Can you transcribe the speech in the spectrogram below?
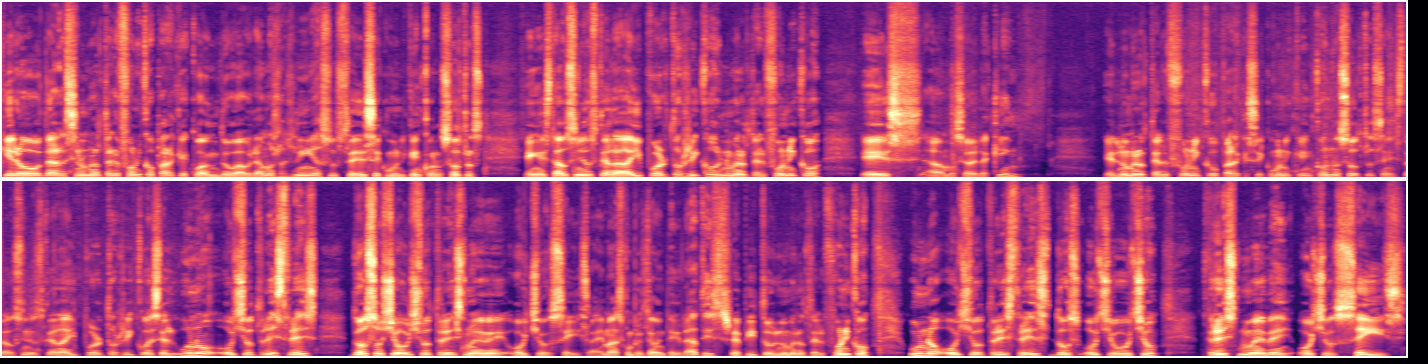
Quiero darles el número telefónico para que cuando abramos las líneas ustedes se comuniquen con nosotros. En Estados Unidos, Canadá y Puerto Rico el número telefónico es, ah, vamos a ver aquí, el número telefónico para que se comuniquen con nosotros en Estados Unidos, Canadá y Puerto Rico es el 1-833-288-3986. Además, completamente gratis. Repito el número telefónico 1-833-288-3986.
